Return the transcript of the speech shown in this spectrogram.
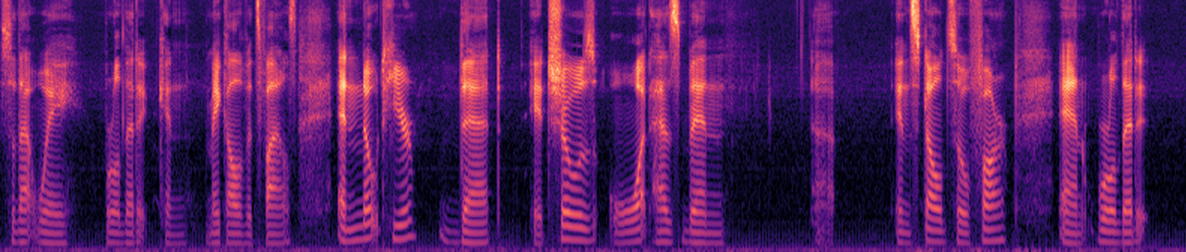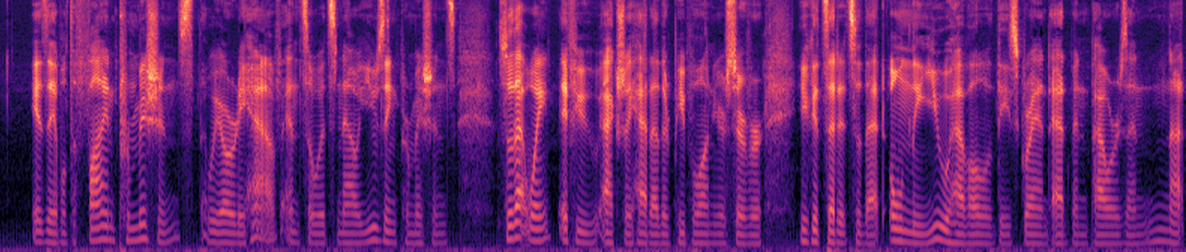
So that way World Edit can make all of its files. And note here that it shows what has been uh, installed so far, and World Edit is able to find permissions that we already have, and so it's now using permissions. So that way, if you actually had other people on your server, you could set it so that only you have all of these grand admin powers and not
